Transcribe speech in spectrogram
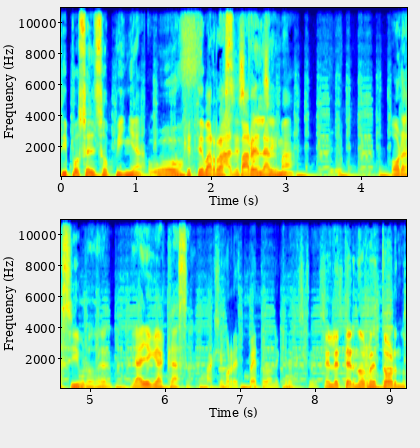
tipo Celso Piña Uf, que te va a raspar el alma. Ahora sí, brother. Ya llegué a casa. Máximo respeto donde quiera que estés. El eterno retorno.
